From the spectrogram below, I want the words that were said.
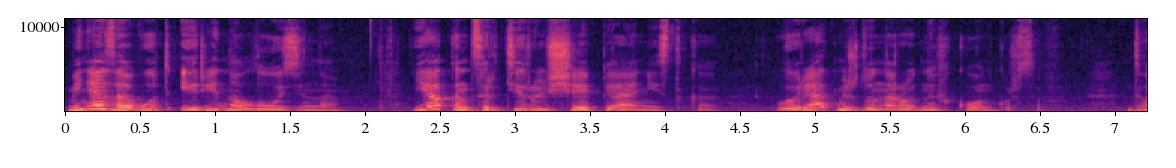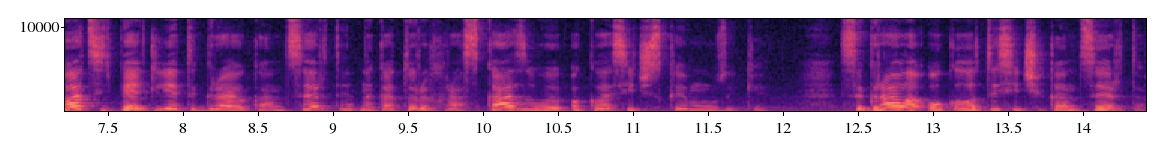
Меня зовут Ирина Лозина. Я концертирующая пианистка, лауреат международных конкурсов. 25 лет играю концерты, на которых рассказываю о классической музыке. Сыграла около тысячи концертов.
